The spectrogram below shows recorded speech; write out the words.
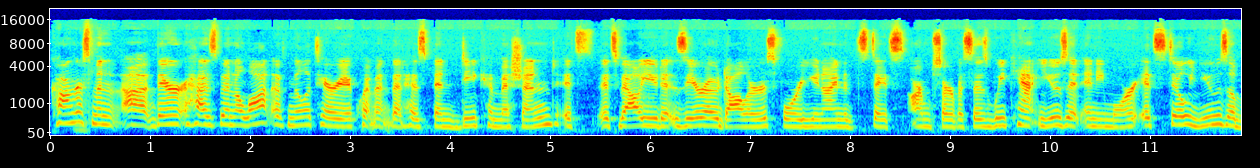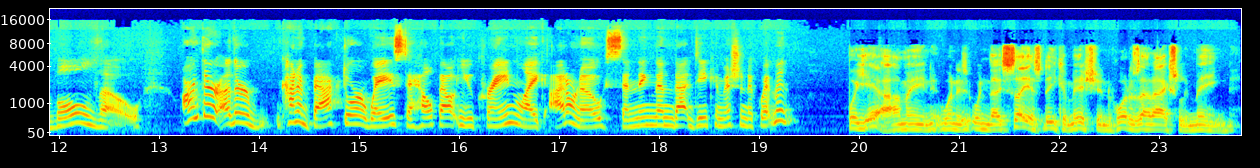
Congressman, uh, there has been a lot of military equipment that has been decommissioned. It's it's valued at zero dollars for United States Armed Services. We can't use it anymore. It's still usable, though. Aren't there other kind of backdoor ways to help out Ukraine, like I don't know, sending them that decommissioned equipment? Well, yeah. I mean, when when they say it's decommissioned, what does that actually mean?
